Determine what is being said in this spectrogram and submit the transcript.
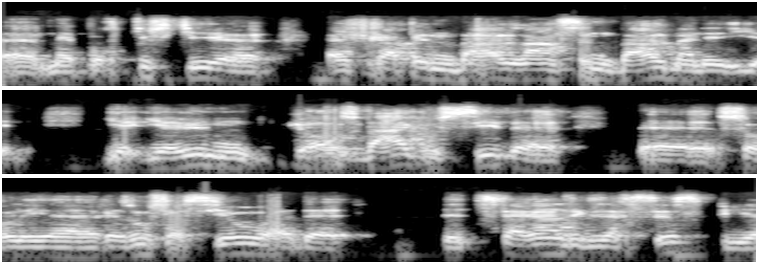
Euh, mais pour tout ce qui est frapper une balle, lancer une balle, ben, il, y a, eu une grosse vague aussi de, sur les réseaux sociaux de, de différents exercices. Puis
